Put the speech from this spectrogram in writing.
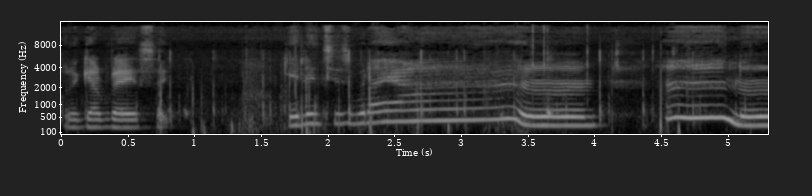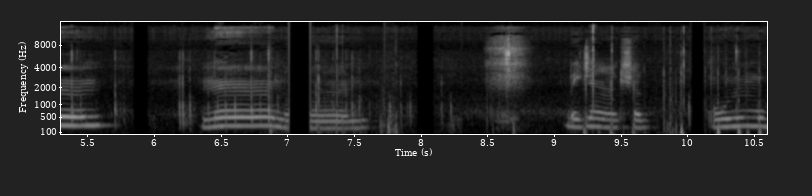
Sonra gel buraya. Gelin siz buraya. Bekleyin arkadaşlar. Boyumu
